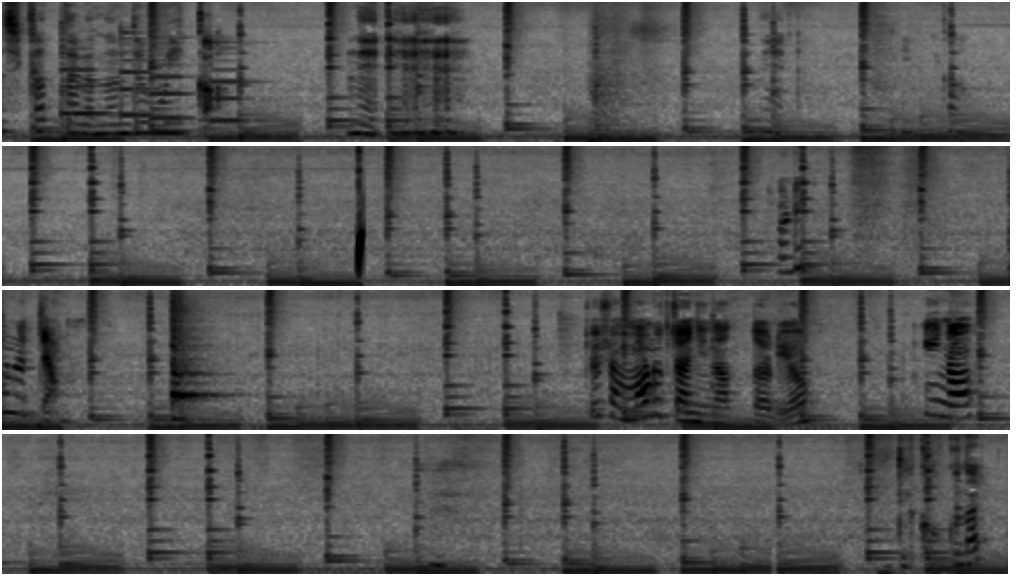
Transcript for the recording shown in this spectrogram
楽しかったら何でもいいか。ね。まるちゃん。になったるよ。いいの、うん、でかくない？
